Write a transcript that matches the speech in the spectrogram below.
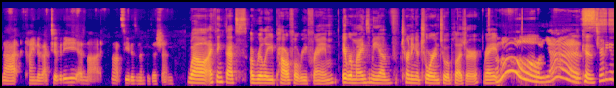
that kind of activity and not not see it as an imposition. Well, I think that's a really powerful reframe. It reminds me of turning a chore into a pleasure, right? Oh, yes. Because- turning it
